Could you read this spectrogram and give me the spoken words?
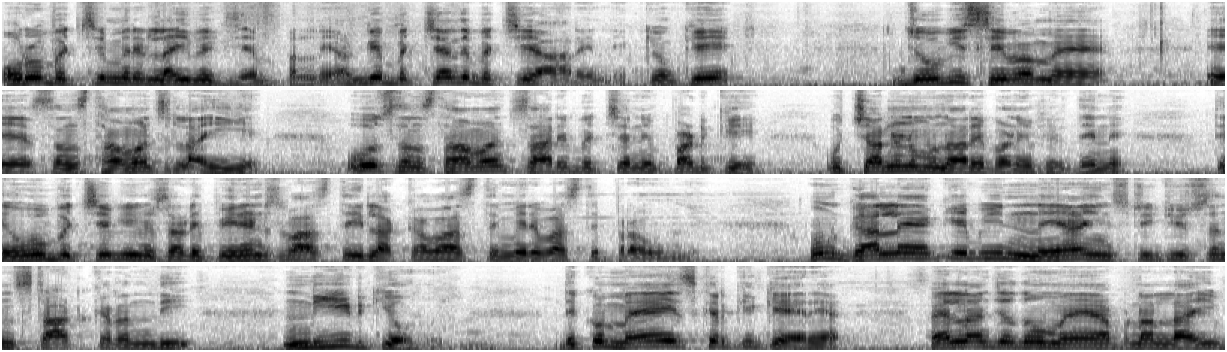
ਔਰ ਉਹ ਬੱਚੇ ਮੇਰੇ ਲਾਈਵ ਐਗਜ਼ਾਮਪਲ ਨੇ। ਅੱਗੇ ਬੱਚਿਆਂ ਦੇ ਬੱਚੇ ਆ ਰਹੇ ਨੇ ਕਿਉਂਕਿ ਜੋ ਵੀ ਸੇਵਾ ਮੈਂ, ਇਹ ਸੰਸਥਾਵਾਂ ਚ ਲਾਈ ਹੈ, ਉਹ ਸੰਸਥਾਵਾਂ ਚ ਸਾਰੇ ਬੱਚਿਆਂ ਨੇ ਪੜ੍ਹ ਕੇ ਉਹ ਚਾਨਣ ਮੁਨਾਰੇ ਬਣੇ ਫਿਰਦੇ ਨੇ ਤੇ ਉਹ ਬੱਚੇ ਵੀ ਸਾਡੇ ਪੇਰੈਂਟਸ ਵਾਸਤੇ, ਇਲਾਕਾ ਵਾਸਤੇ, ਮੇਰੇ ਵਾਸਤੇ ਪ੍ਰਾਊਡ ਨੇ। ਹੁਣ ਗੱਲ ਹੈ ਕਿ ਵੀ ਨਵਾਂ ਇੰਸਟੀਟਿਊਸ਼ਨ ਸਟਾਰਟ ਕਰਨ ਦੀ ਨੀਡ ਕਿਉਂ ਹੋਈ? ਦੇਖੋ, ਮੈਂ ਇਸ ਕਰਕੇ ਕਹਿ ਰਿਹਾ, ਪਹਿਲਾਂ ਜਦੋਂ ਮੈਂ ਆਪਣਾ ਲਾਈਵ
